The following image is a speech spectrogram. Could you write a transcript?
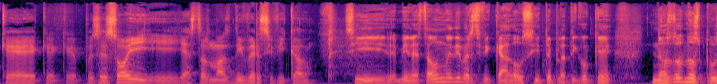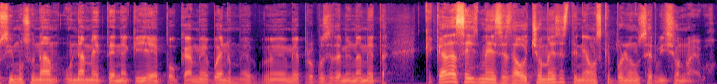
que, que, que, pues es hoy y ya estás más diversificado. Sí, mira, estamos muy diversificados y te platico que nosotros nos pusimos una, una meta en aquella época, me, bueno, me, me, propuse también una meta, que cada seis meses a ocho meses teníamos que poner un servicio nuevo.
